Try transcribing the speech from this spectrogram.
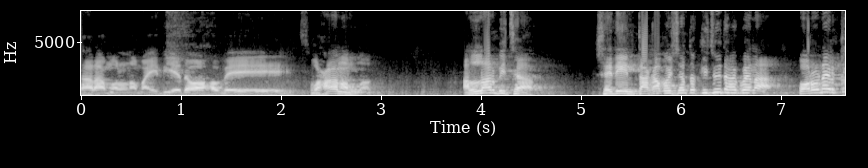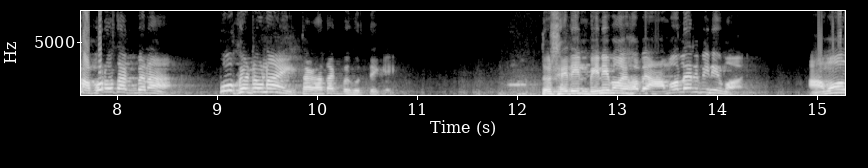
তার আমল নামাই দিয়ে দেওয়া হবে। সোহান আল্লাহ আল্লাহর বিচার। সেদিন টাকা পয়সা তো কিছুই থাকবে না, পরনের কাপড়ও থাকবে না, পকেটও নাই, টাকা থাকবে থেকে তো সেদিন বিনিময় হবে, আমলের বিনিময়। আমল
